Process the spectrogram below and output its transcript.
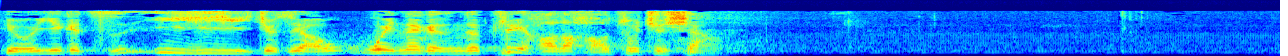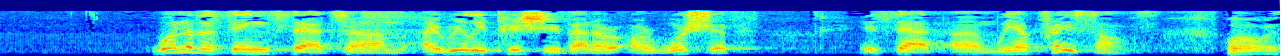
有一个旨意义，就是要为那个人的最好的好处去想。 One of the things that um, I really appreciate about our, our worship is that um, we have praise songs. 我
